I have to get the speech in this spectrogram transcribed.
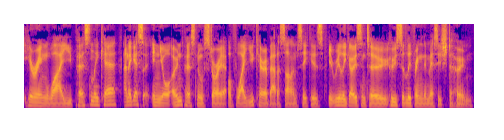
hearing why you personally care. And I guess in your own personal story of why you care about asylum seekers, it really goes into who's delivering the message to whom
